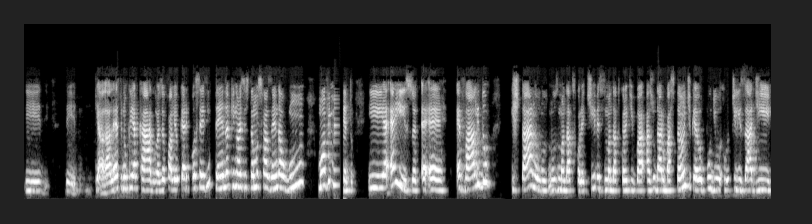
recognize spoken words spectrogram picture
de, de, que a Leste não cria cargo, mas eu falei, eu quero que vocês entendam que nós estamos fazendo algum movimento. E é, é isso, é, é, é válido estar no, nos mandatos coletivos, esses mandatos coletivos ajudaram bastante, que eu pude utilizar de,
